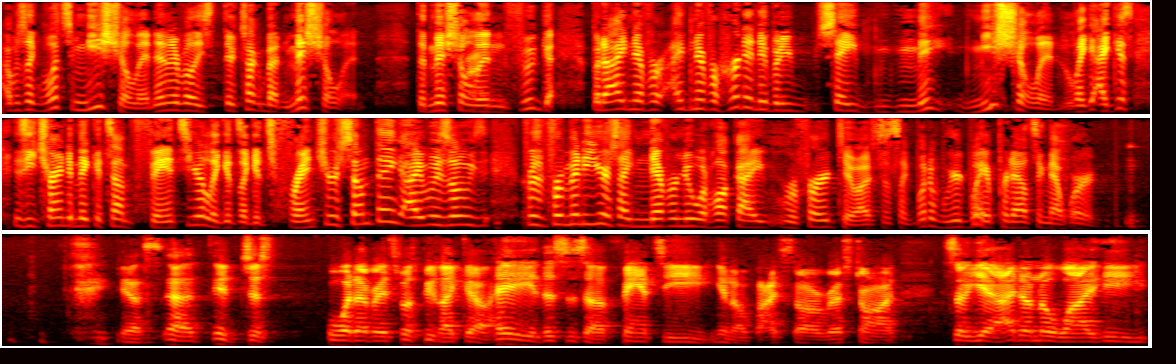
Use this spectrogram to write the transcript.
I was like, "What's Michelin?" And I realized they're talking about Michelin, the Michelin food guy. But I never, I've never heard anybody say Mi- Michelin. Like, I guess is he trying to make it sound fancier? Like it's like it's French or something? I was always for for many years, I never knew what Hawkeye referred to. I was just like, "What a weird way of pronouncing that word." Yes, uh, it just whatever. It's supposed to be like, uh, hey, this is a fancy, you know, five star restaurant. So yeah, I don't know why he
